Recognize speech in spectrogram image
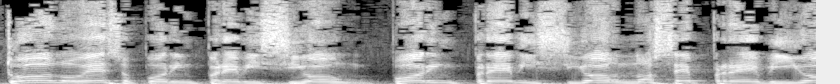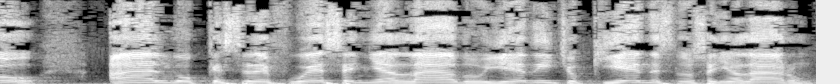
Todo eso por imprevisión, por imprevisión, no se previó algo que se le fue señalado y he dicho quiénes lo señalaron,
